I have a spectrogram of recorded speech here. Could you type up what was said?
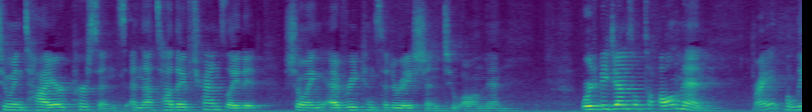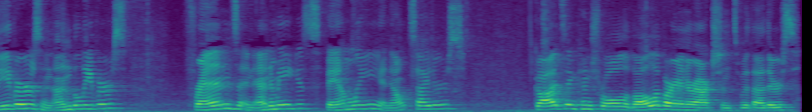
to entire persons, and that's how they've translated showing every consideration to all men. We're to be gentle to all men, right? Believers and unbelievers, friends and enemies, family and outsiders. God's in control of all of our interactions with others,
